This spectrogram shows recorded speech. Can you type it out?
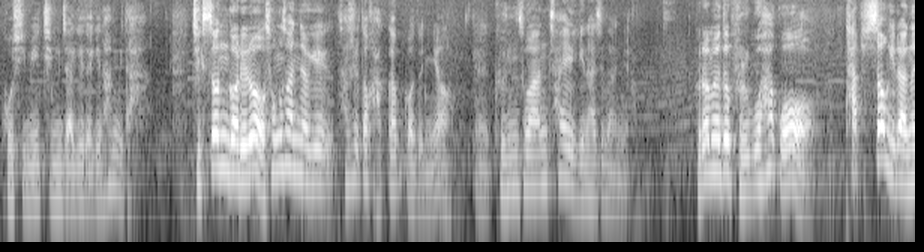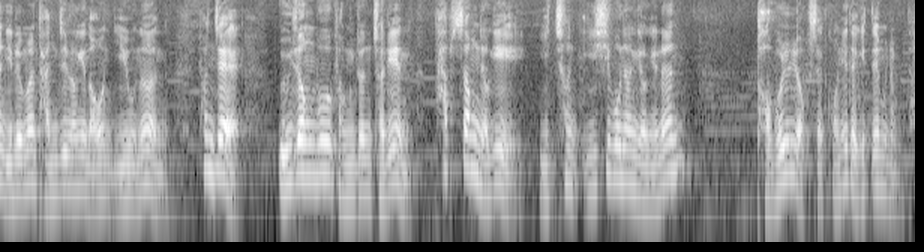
고심이 짐작이 되긴 합니다. 직선 거리로 송산역이 사실 더 가깝거든요. 예, 근소한 차이긴 하지만요. 그럼에도 불구하고 탑석이라는 이름을 단지명에 넣은 이유는 현재 의정부 경전철인 탑석역이 2025년경에는 더블 역세권이 되기 때문입니다.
